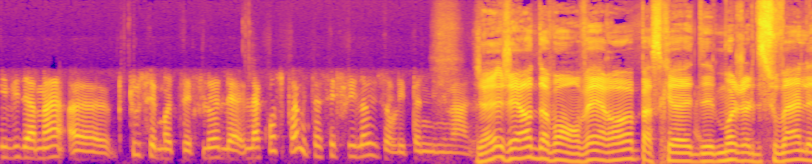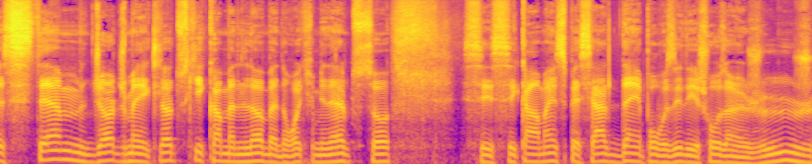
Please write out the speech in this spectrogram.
évidemment, euh, tous ces motifs-là, la, Cour suprême est assez frileuse sur les peines minimales. J'ai hâte de voir, on verra, parce que moi, je le dis souvent, le système Judge Make là, tout ce qui est common law, ben, droit criminel, tout ça, c'est quand même spécial d'imposer des choses à un juge,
